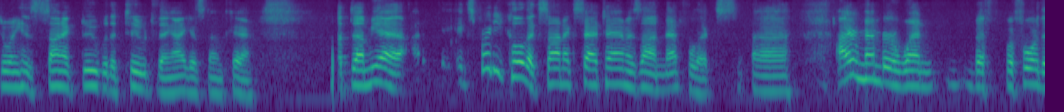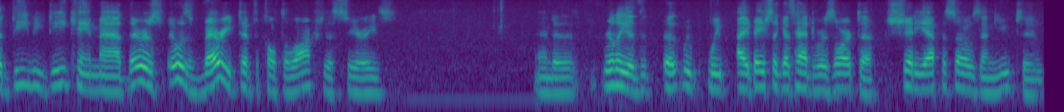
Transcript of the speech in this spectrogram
doing his Sonic Dude with a toot thing. I just don't care. But um, yeah, it's pretty cool that Sonic Satam is on Netflix. Uh, I remember when bef- before the DVD came out, there was it was very difficult to watch this series, and uh, really, uh, we, we I basically just had to resort to shitty episodes on YouTube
